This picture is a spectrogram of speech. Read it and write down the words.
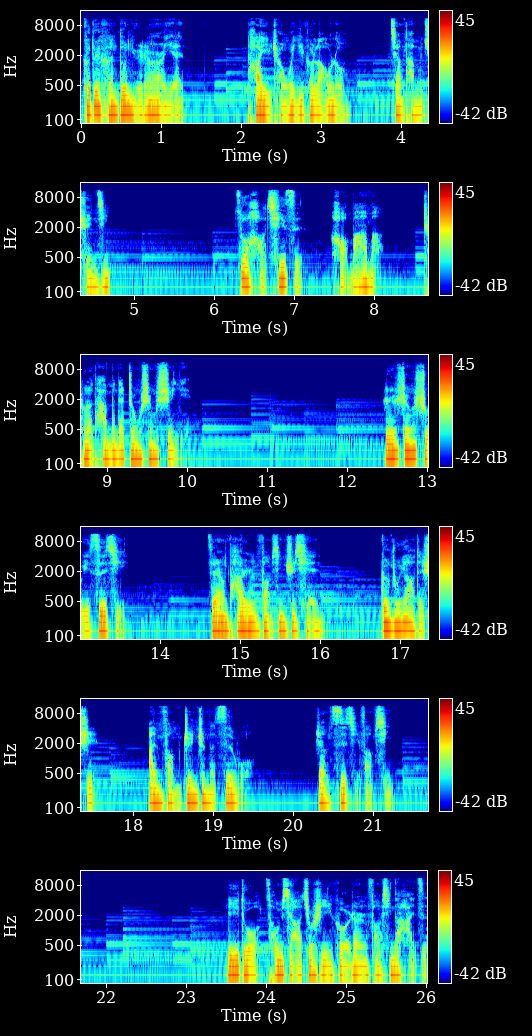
可对很多女人而言，它已成为一个牢笼，将她们圈禁。做好妻子、好妈妈，成了他们的终生事业。人生属于自己，在让他人放心之前，更重要的是，安放真正的自我，让自己放心。李朵从小就是一个让人放心的孩子，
